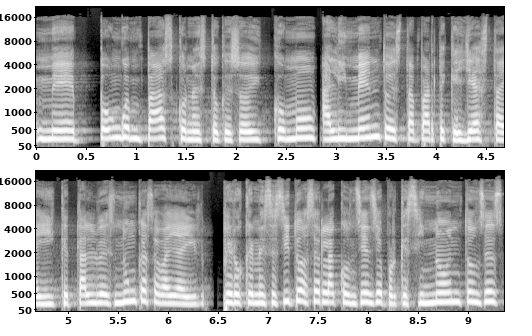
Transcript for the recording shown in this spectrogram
me pongo en paz con esto que soy, cómo alimento esta parte que ya está ahí, que tal vez nunca se vaya a ir, pero que necesito hacer la conciencia porque si no, entonces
